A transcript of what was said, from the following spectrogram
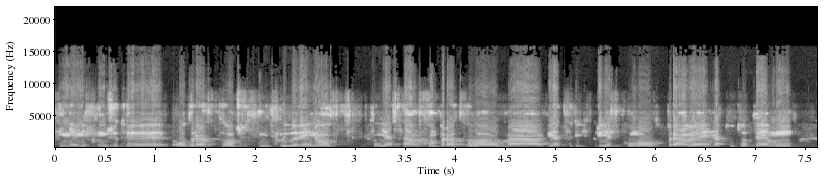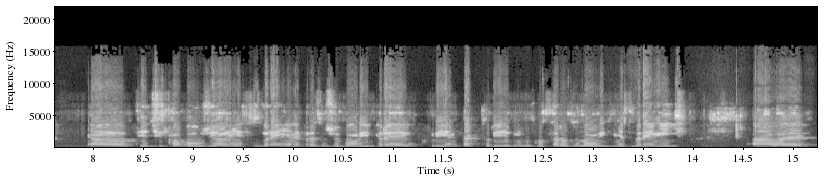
si nemyslím, že to je odraz toho, čo si myslí verejnosť. Ja sám som pracoval na viacerých prieskumoch práve aj na túto tému. A tie čísla bohužiaľ nie sú zverejnené, pretože boli pre klienta, ktorý jednoducho sa rozhodol ich nezverejniť. Ale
